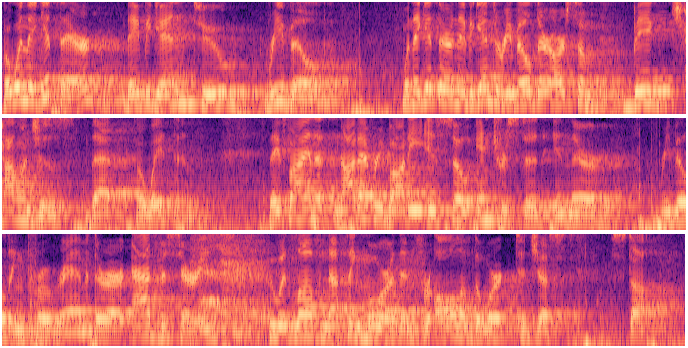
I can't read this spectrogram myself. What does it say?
But when they get there, they begin to rebuild. When they get there and they begin to rebuild, there are some big challenges that await them. They find that not everybody is so interested in their rebuilding program, and there are adversaries who would love nothing more than for all of the work to just stop.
